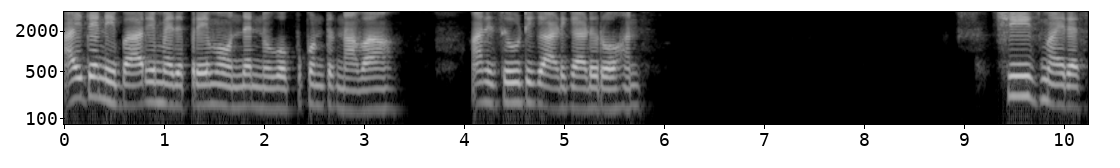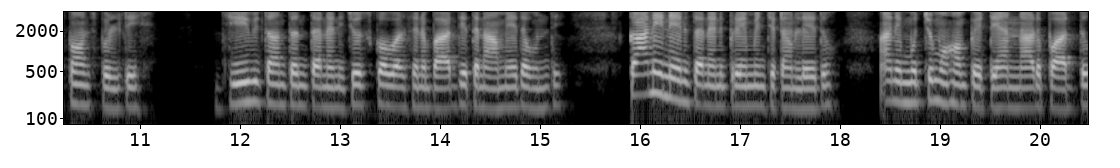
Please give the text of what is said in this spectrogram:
అయితే నీ భార్య మీద ప్రేమ ఉందని నువ్వు ఒప్పుకుంటున్నావా? అని సూటిగా అడిగాడు రోహన్. షీఈ్ మై రెస్పాన్సిబిలిటీ జీవితాంతం తనని చూసుకోవాల్సిన బాధ్యత నా మీద ఉంది. కానీ నేను తనని ప్రేమించటం లేదు అని ముచ్చుమొహం పెట్టి అన్నాడు పార్థు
